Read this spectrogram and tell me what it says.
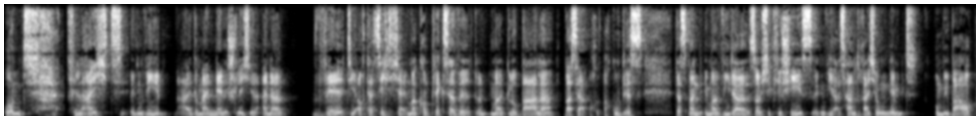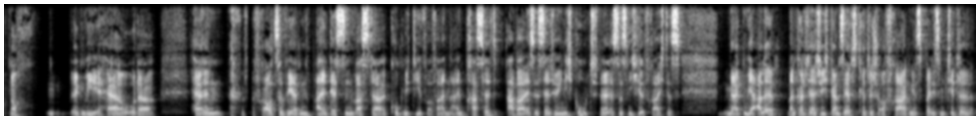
Und vielleicht irgendwie allgemein menschlich in einer Welt, die auch tatsächlich ja immer komplexer wird und immer globaler, was ja auch, auch gut ist, dass man immer wieder solche Klischees irgendwie als Handreichung nimmt, um überhaupt noch irgendwie Herr oder Herrin, Frau zu werden, all dessen, was da kognitiv auf einen einprasselt. Aber es ist natürlich nicht gut. Ne? Es ist nicht hilfreich. Das merken wir alle. Man könnte natürlich ganz selbstkritisch auch fragen, jetzt bei diesem Titel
